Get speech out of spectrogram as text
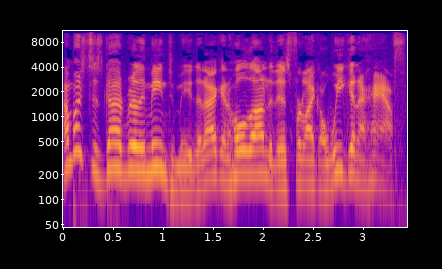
how much does God really mean to me that I can hold on to this for like a week and a half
